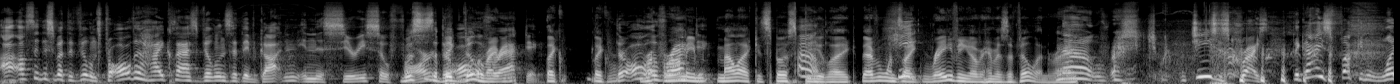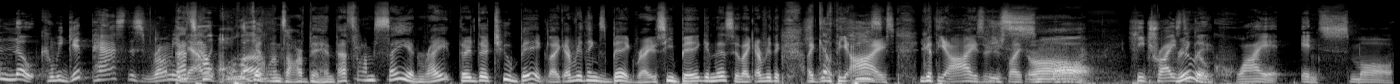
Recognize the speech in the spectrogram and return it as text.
I'll say this about the villains. For all the high class villains that they've gotten in this series so far, this is a they're big all villain, overacting. right? Like, like They're all Rami overacting. Malek is supposed to be Oh, like everyone's he- like raving over him as a villain, right? No, Jesus Christ! the guy's fucking one note. Can we get past this Rami That's Malek how all love? the villains are been. That's what I'm saying, right? They're they're too big. Like everything's big, right? Is he big in this? Like everything, like No, with the eyes, you get the eyes. They're just like small. Oh. He tries Really? to go quiet and small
